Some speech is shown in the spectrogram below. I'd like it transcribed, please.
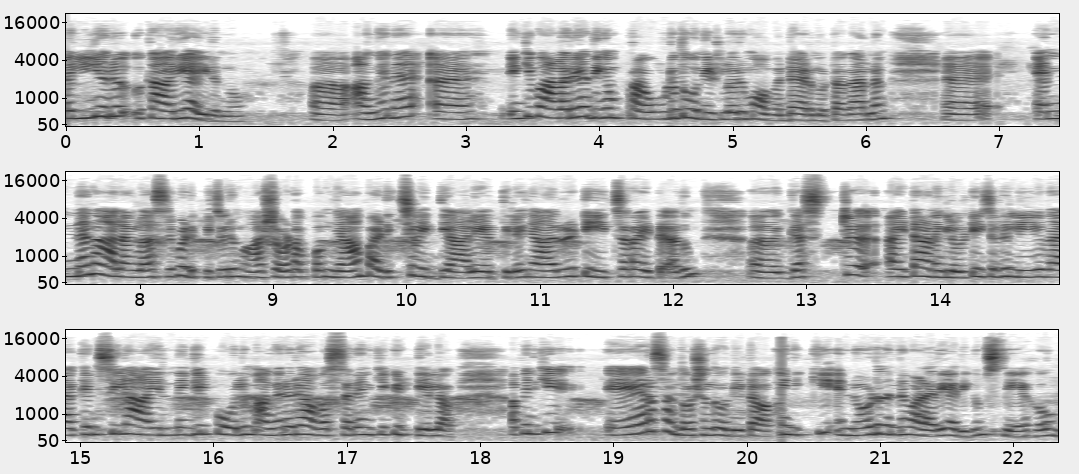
വലിയൊരു കാര്യമായിരുന്നു. അങ്ങനെ എനിക്ക് വളരെയധികം പ്രൗഡ് തോന്നിയിട്ടുള്ള ഒരു മൊമെന്റ് ആയിരുന്നു കേട്ടോ കാരണം എന്നെ നാലാം ക്ലാസ്സിൽ പഠിപ്പിച്ച ഒരു മാഷോടൊപ്പം ഞാൻ പഠിച്ച വിദ്യാലയത്തിൽ ഞാനൊരു ടീച്ചറായിട്ട് അതും ഗസ്റ്റ് ആയിട്ടാണെങ്കിലും ഒരു ടീച്ചറുടെ ലീവ് വാക്കൻസിയിലായിരുന്നെങ്കിൽ പോലും അങ്ങനെ ഒരു അവസരം എനിക്ക് കിട്ടിയല്ലോ. അപ്പോൾ എനിക്ക് ഏറെ സന്തോഷം തോന്നിട്ടോ. എനിക്ക് എന്നോട് തന്നെ വളരെയധികം സ്നേഹവും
